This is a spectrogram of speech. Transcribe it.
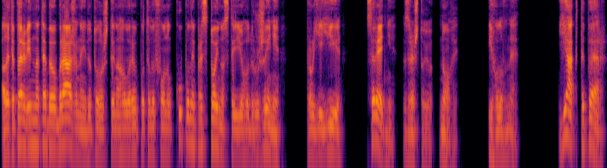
але тепер він на тебе ображений, до того ж ти наговорив по телефону купу непристойностей його дружині про її середні, зрештою, ноги. І головне, як тепер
